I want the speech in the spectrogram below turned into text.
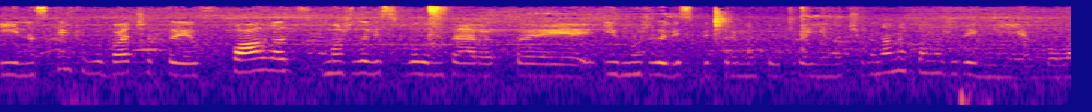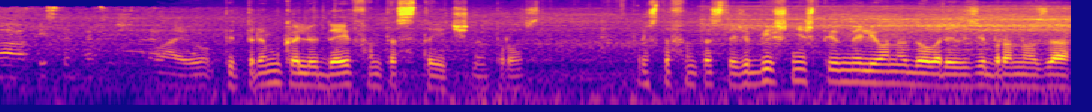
І наскільки ви бачите, впала можливість волонтерити і можливість підтримати Україну? Чи вона на тому ж рівні була після 24 Буваю. Підтримка людей фантастична просто. Просто фантастично. Більш ніж півмільйона доларів зібрано за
